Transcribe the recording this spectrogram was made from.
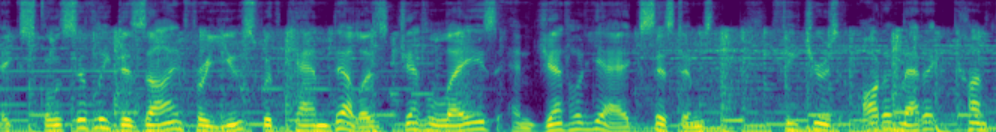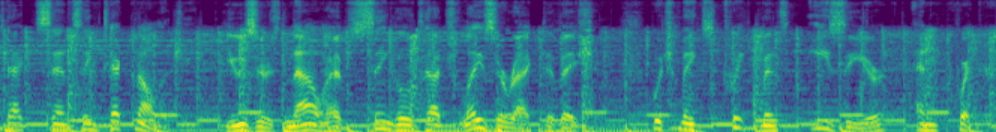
exclusively designed for use with Candela's Gentle Lase and Gentle Yag systems, features automatic contact sensing technology. Users now have single touch laser activation, which makes treatments easier and quicker.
